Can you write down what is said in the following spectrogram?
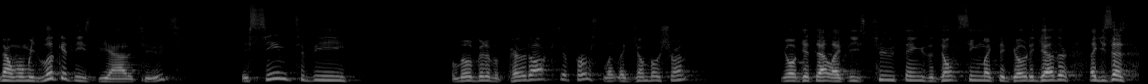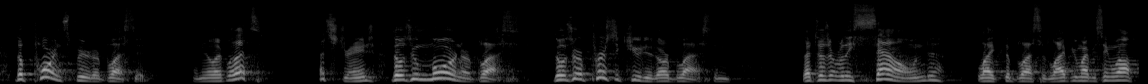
Now, when we look at these Beatitudes, they seem to be a little bit of a paradox at first, like jumbo shrimp. You all get that? Like these two things that don't seem like they go together. Like he says, the poor in spirit are blessed. And you're like, well, that's, that's strange. Those who mourn are blessed. Those who are persecuted are blessed. And that doesn't really sound like the blessed life. You might be saying, well,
